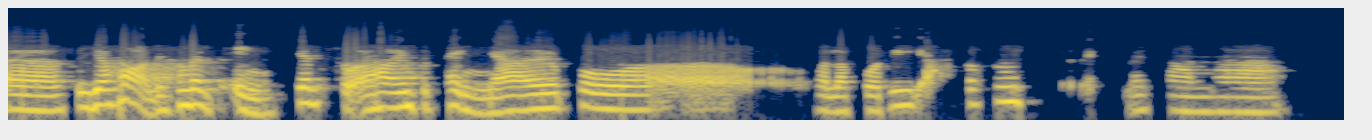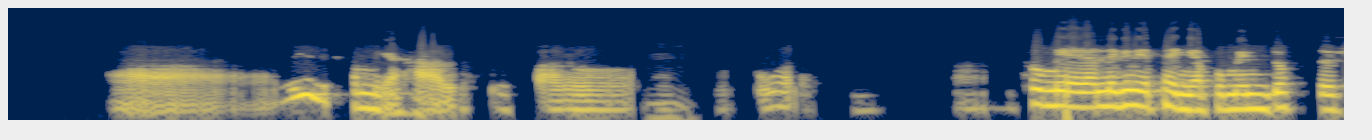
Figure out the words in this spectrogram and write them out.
Eh, så jag har liksom väldigt enkelt så. Jag har inte pengar på att hålla på och resa så mycket. Liksom, utan, eh, eh, vi är liksom mer här och surfar och, Mm. och så. Liksom. Jag tror mer jag lägger mer pengar på min dotters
